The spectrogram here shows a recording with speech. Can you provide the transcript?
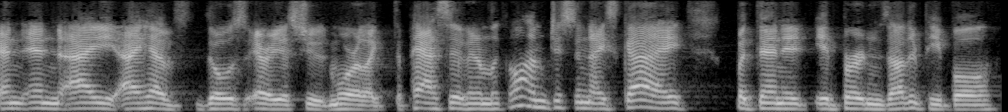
and and I I have those areas too, more like the passive, and I'm like, oh, I'm just a nice guy, but then it it burdens other people,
